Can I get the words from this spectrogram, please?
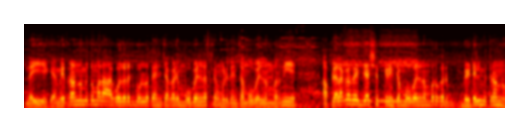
नाही आहे का? मित्रांनो मी तुम्हाला अगोदरच बोललो त्यांच्याकडे मोबाईल नसल्यामुळे त्यांचा मोबाईल नंबर नाही आहे आपल्याला कसं आहे ज्या शेतकऱ्यांच्या मोबाईल नंबर वगैरे भेटेल मित्रांनो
